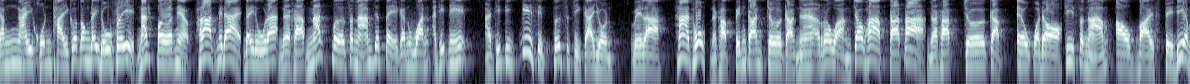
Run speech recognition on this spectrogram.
ยังไงคนไทยก็ต้องได้ดูฟรี นัดเปิดเนี่ยพลาดไม่ได้ได้ดูแล้วนะครับ นัดเปิดสนามจะเตะกันวันอาทิตย์นี้ อาทิตย์ที่ 20 พฤศจิกายน เวลา5ทุ่มนะครับเป็นการเจอกันนะฮะระหว่างเจ้าภาพกาตาร์นะครับเจอกับ เอลกวาดอร์ที่สนามอัลบายสเตเดียม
